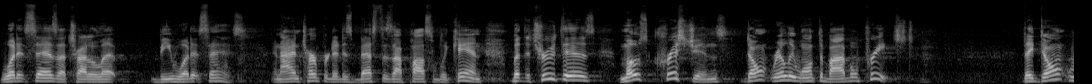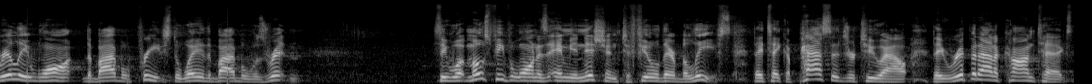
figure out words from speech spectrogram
What it says, I try to let be what it says. And I interpret it as best as I possibly can. But the truth is, most Christians don't really want the Bible preached. They don't really want the Bible preached the way the Bible was written. See, what most people want is ammunition to fuel their beliefs. They take a passage or two out, they rip it out of context,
